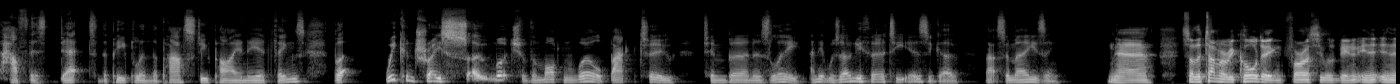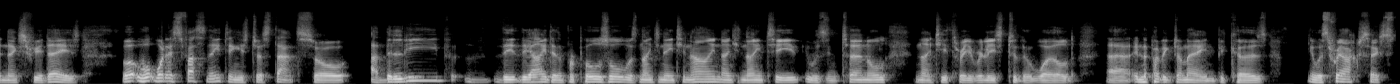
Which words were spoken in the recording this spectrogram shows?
have this debt to the people in the past who pioneered things, but we can trace so much of the modern world back to Tim Berners Lee, and it was only 30 years ago. That's amazing. Yeah. So the time of recording for us, it will be in, in the next few days. What, what is fascinating is just that. So I believe the, the idea, the proposal was 1989, 1990, it was internal, 93 released to the world uh, in the public domain because it was free access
